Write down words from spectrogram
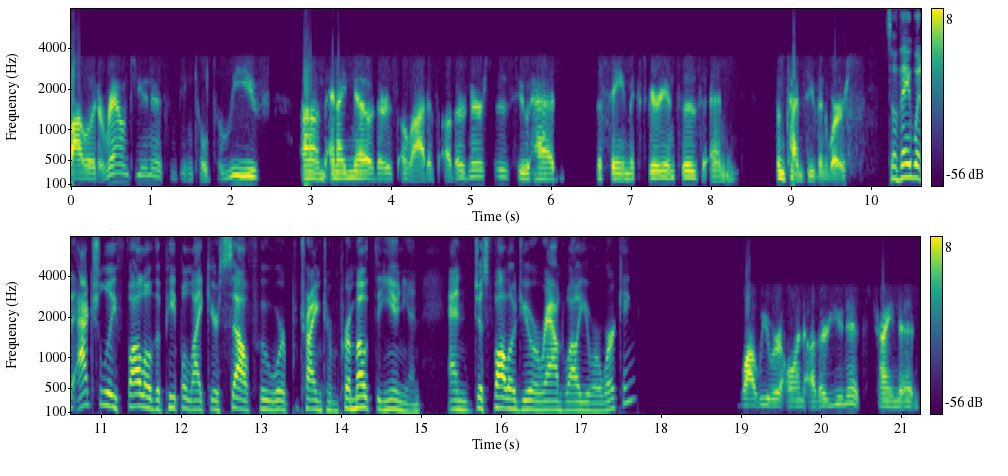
followed around units and being told to leave. Um, and I know there's a lot of other nurses who had the same experiences and sometimes even worse. So they would actually follow the people like yourself who were trying to promote the union and just followed you around while you were working? While we were on other units trying to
